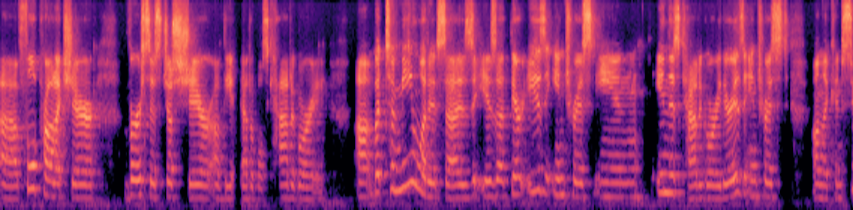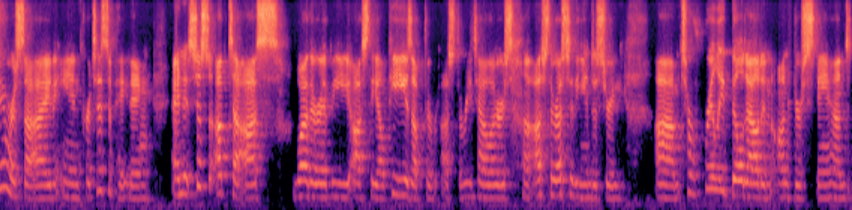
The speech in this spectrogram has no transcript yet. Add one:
uh, full product share versus just share of the edibles category. Uh, but to me, what it says is that there is interest in in this category. There is interest on the consumer side in participating, and it's just up to us, whether it be us, the LPs, up to us, the retailers, uh, us, the rest of the industry, um, to really build out and understand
